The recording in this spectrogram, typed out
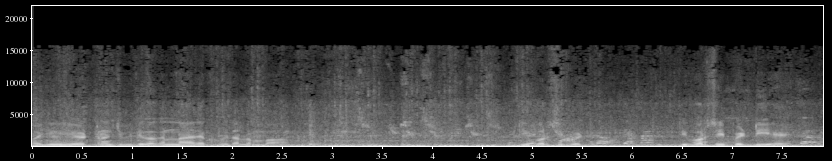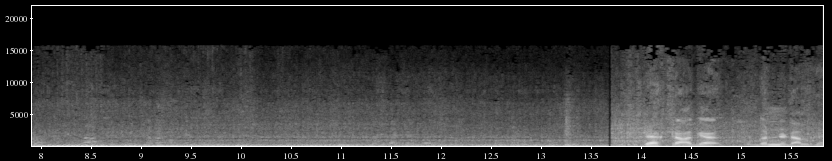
भाई, ये ट्रंच भी का करना है, देखो इतना लंबा। तिबरसी पेडी तिबरसी पेडी है। ट्रैक्टर आ गया गन्ने डाल के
